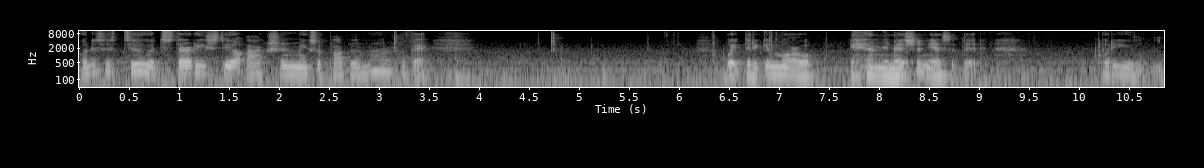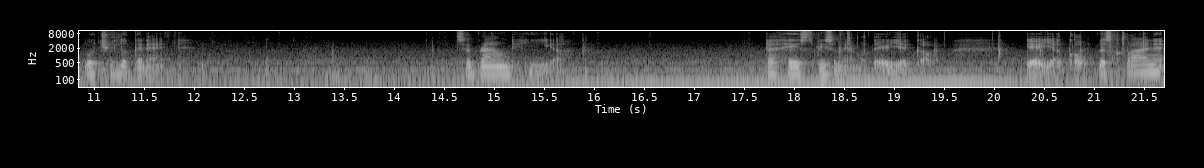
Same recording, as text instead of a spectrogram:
What does it do? It's sturdy steel action makes a popular mod. Okay. Wait, did it give more ammunition? Yes, it did. What are you? What you looking at? It's around here. That has to be some ammo. There you go. There you go. Let's combine it.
